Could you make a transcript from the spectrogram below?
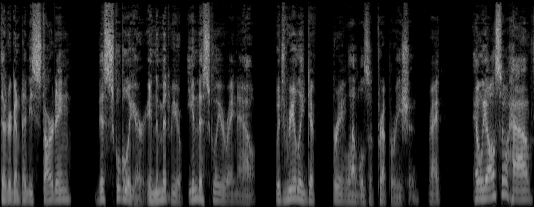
that are going to be starting this school year in the middle in this school year right now with really differing levels of preparation, right? And we also have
